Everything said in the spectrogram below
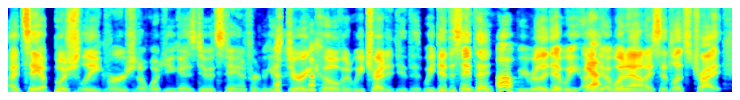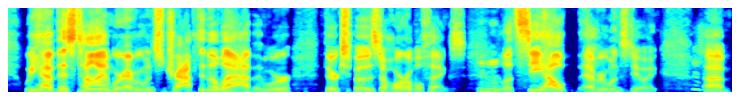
I'd say a bush league version of what you guys do at Stanford because during COVID we tried to do that. We did the same thing. Oh, we really did. We yeah. I, I, went out and I said, let's try. We have this time where everyone's trapped in the lab and we're they're exposed to horrible things. Mm-hmm. Let's see how everyone's doing. Um,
